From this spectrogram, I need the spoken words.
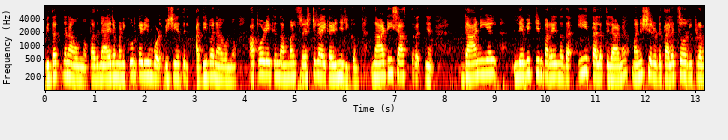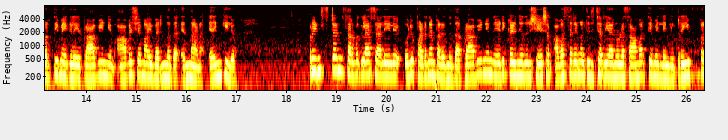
വിദഗ്ധനാവുന്നു. പതിനായിരം മണിക്കൂർ കഴിയുമ്പോൾ വിഷയത്തിൽ അധീപനാകുന്നു. അപ്പോഴേക്കും നമ്മൾ ശ്രേഷ്ഠരായി കഴിഞ്ഞിരിക്കും. നാഡീശാസ്ത്രജ്ഞൻ ഡാനിയൽ ലെവിറ്റിൻ പറയുന്നത് ഈ തലത്തിലാണ് മനുഷ്യരുടെ തലച്ചോറിൽ പ്രവൃത്തി മേഖലയിൽ പ്രാവീണ്യം ആവശ്യമായി വരുന്നത് എന്നാണ്. എങ്കിലും പ്രിൻസ്റ്റൺ സർവകലാശാലയിലെ ഒരു പഠനം പറയുന്നത് പ്രാവീണ്യം നേടിക്കഴിഞ്ഞതിനു ശേഷം അവസരങ്ങൾ തിരിച്ചറിയാനുള്ള സാമർഥ്യമില്ലെങ്കിൽ തീവ്ര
